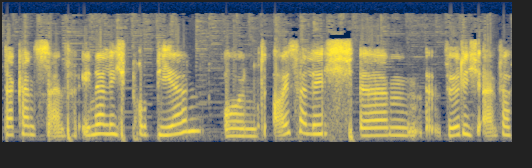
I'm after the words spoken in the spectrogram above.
Da kannst du einfach innerlich probieren und äußerlich ähm, würde ich einfach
